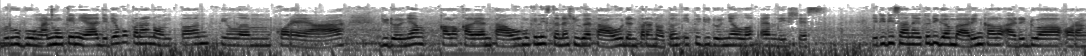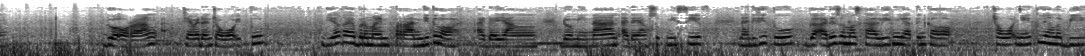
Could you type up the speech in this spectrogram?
berhubungan mungkin ya. Jadi aku pernah nonton film Korea. Judulnya kalau kalian tahu, mungkin listeners juga tahu dan pernah nonton itu judulnya Love and Licious. Jadi di sana itu digambarin kalau ada dua orang dua orang, cewek dan cowok itu dia kayak bermain peran gitu loh. Ada yang dominan, ada yang submisif. Nah di situ gak ada sama sekali ngeliatin kalau cowoknya itu yang lebih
